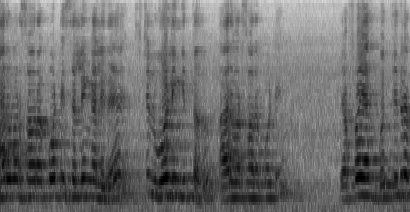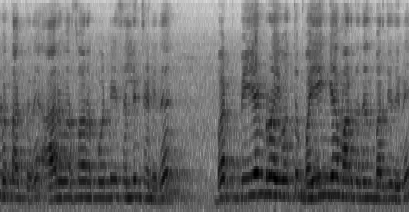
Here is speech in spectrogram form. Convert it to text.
ಆರೂವರೆ ಸಾವಿರ ಕೋಟಿ ಸೆಲ್ಲಿಂಗಲ್ಲಿದೆ ಸ್ಟಿಲ್ ಹೋಲ್ಡಿಂಗ್ ಇತ್ತು ಅದು ಆರೂವರೆ ಸಾವಿರ ಕೋಟಿ. ಎಫ್ ಐ ಅಂತ ಗೊತ್ತಿದ್ರೆ ಗೊತ್ತಾಗ್ತದೆ, ಆರೂವರೆ ಸಾವಿರ ಕೋಟಿ ಸೆಲ್ಲಿಂಗ್ ಸೈಡ್ ಇದೆ. ಬಟ್ ಬಿ ಎನ್ ರೋ ಇವತ್ತು ಬೈಯಿಂಗೇ ಮಾಡ್ತದೆ ಅಂತ ಬರ್ದಿದ್ದೀನಿ.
